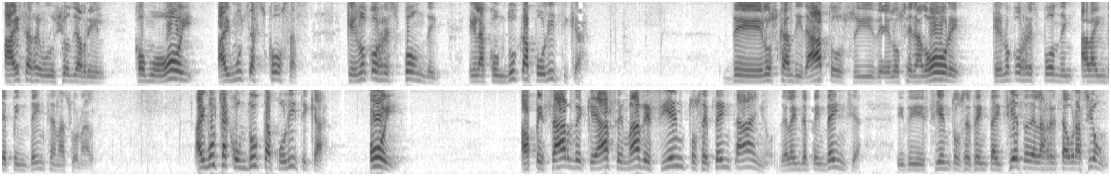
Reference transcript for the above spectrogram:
a esa revolución de abril, como hoy hay muchas cosas que no corresponden en la conducta política de los candidatos y de los senadores que no corresponden a la independencia nacional. Hay mucha conducta política hoy, a pesar de que hace más de 170 años de la independencia y de 167 de la restauración,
